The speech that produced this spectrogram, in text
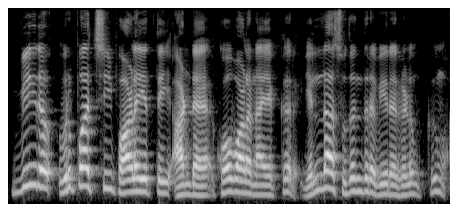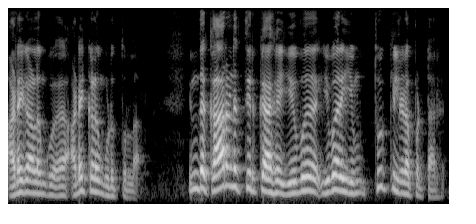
வீர விருப்பாச்சி பாளையத்தை ஆண்ட கோபால நாயக்கர் எல்லா சுதந்திர வீரர்களுக்கும் அடையாளம் அடைக்கலம் கொடுத்துள்ளார். இந்த காரணத்திற்காக இவ இவரையும் தூக்கிலிடப்பட்டார்கள்.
